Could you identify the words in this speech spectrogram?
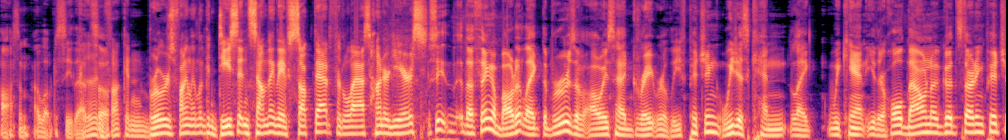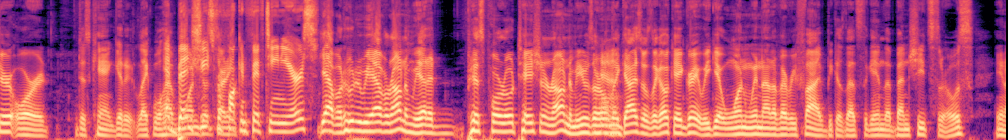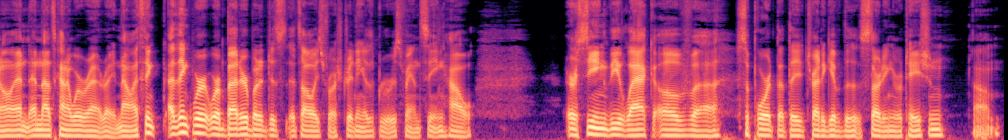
awesome. I love to see that. Good So fucking Brewers finally looking decent in something they've sucked at for the last hundred years. See, the thing about it, like the Brewers have always had great relief pitching. We just can, like, we can't either hold down a good starting pitcher or just can't get it. Like, we'll have Ben one Sheets for fucking fifteen years. Yeah, but who did we have around him? We had a piss poor rotation around him. He was our Yeah. only guy, so it was like, okay, great, we get one win out of every five because that's the game that Ben Sheets throws. You know, and, and that's kind of where we're at right now. I think I think we're we're better, but it just it's always frustrating as a Brewers fans seeing how or seeing the lack of uh, support that they try to give the starting rotation. Um,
